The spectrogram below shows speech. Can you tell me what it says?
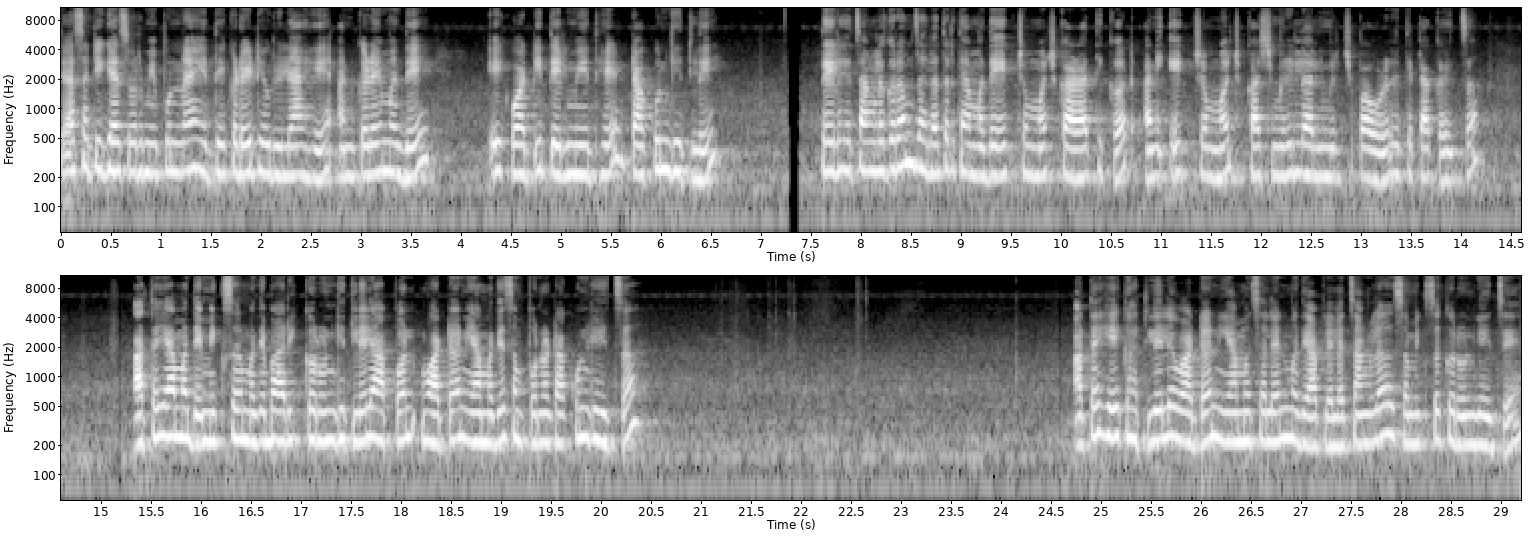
त्यासाठी गॅसवर मी पुन्हा येथे कढई ठेवलेली आहे आणि कढईमध्ये एक वाटी तेल मी येथे टाकून घेतले. तेल हे चांगलं गरम झालं तर त्यामध्ये एक चम्मच काळा तिखट आणि एक चम्मच काश्मीरी लाल मिरची पावडर येथे टाकायचं. आता यामध्ये मिक्सरमध्ये बारीक करून घेतलेले आपण वाटण यामध्ये संपूर्ण टाकून घ्यायचं. आता हे घातलेले वाटण या मसाल्यांमध्ये आपल्याला चांगलं असं मिक्स करून घ्यायचं. आहे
